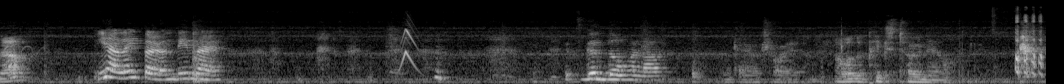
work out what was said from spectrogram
No? Yeah, later on dinner. It's good though, my love. Okay, I'll try it. I want the pig's toenail.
